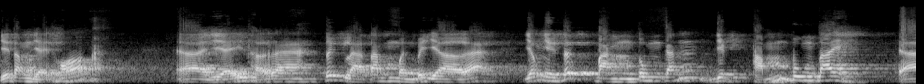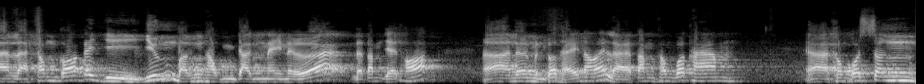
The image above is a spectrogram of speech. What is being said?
Với tâm giải thoát à, dễ thở ra. Tức là tâm mình bây giờ á giống như đất bằng tung cánh giật thẩm buông tay à, là không có cái gì dướng bận hồng trần này nữa là tâm giải thoát. À, nên mình có thể nói là tâm không có tham à, không có sân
